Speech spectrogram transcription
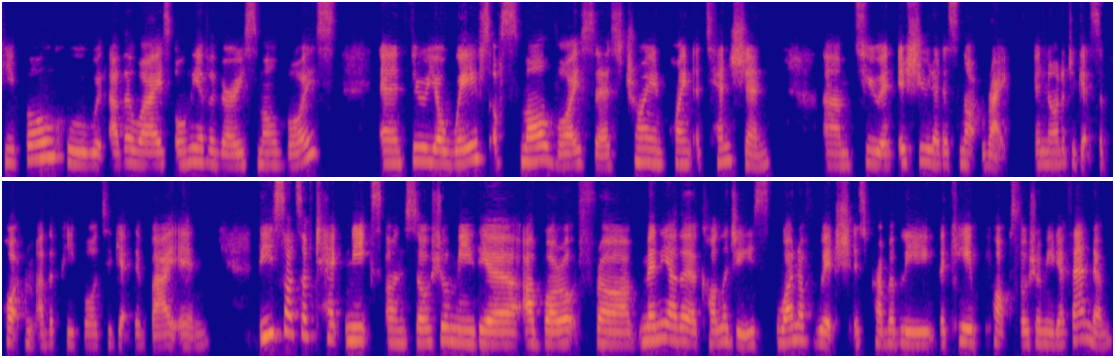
people who would otherwise only have a very small voice. And through your waves of small voices, try and point attention um, to an issue that is not right in order to get support from other people to get their buy in. These sorts of techniques on social media are borrowed from many other ecologies, one of which is probably the K pop social media fandom.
